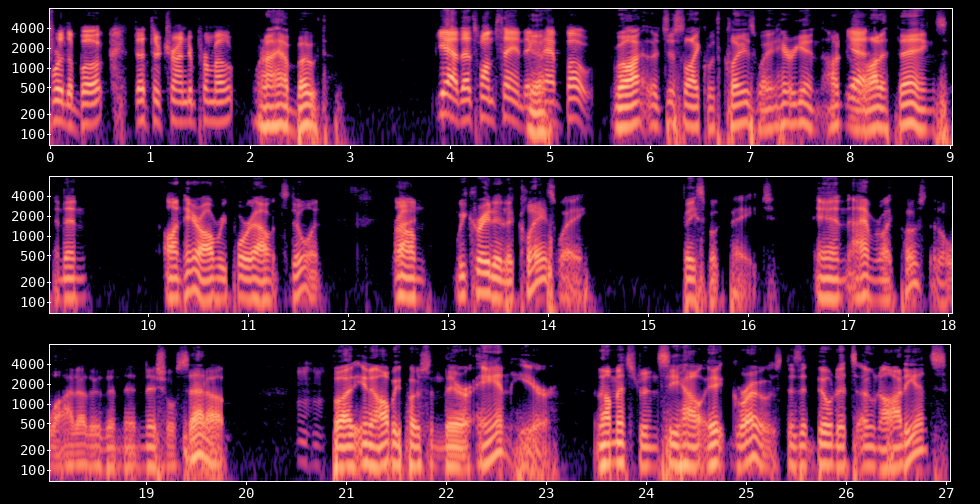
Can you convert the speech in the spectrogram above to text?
for the book that they're trying to promote. when I have both, Yeah, that's what I'm saying. They Yeah. can have both. Well, I, just like with Clay's Way. Here again, I'll do Yeah. a lot of things, and then on here I'll report how it's doing. Right. Um, we created a Clay's Way Facebook page, and I haven't really posted a lot other than the initial setup. hmm But you know, I'll be posting there and here, and I'm interested in see how it grows. Does it build its own audience?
